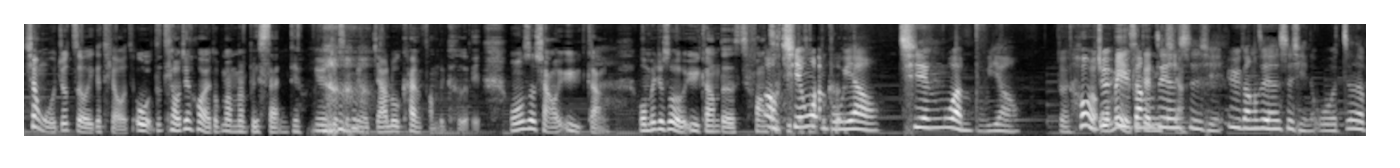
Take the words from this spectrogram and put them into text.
像我就只有一个条件，我的条件后来都慢慢被删掉，因为就是没有加入看房的可怜。我那时候想要浴缸，我们就说有浴缸的房子哦，千万不要，千万不要。对，后来我觉得浴缸这件事情，浴缸这件事情，我真的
